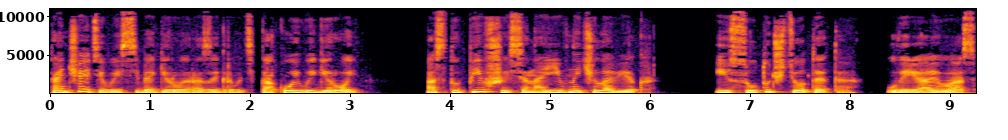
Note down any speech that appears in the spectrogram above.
Кончайте вы из себя героя разыгрывать. Какой вы герой? Оступившийся наивный человек. И суд учтет это, уверяю вас.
